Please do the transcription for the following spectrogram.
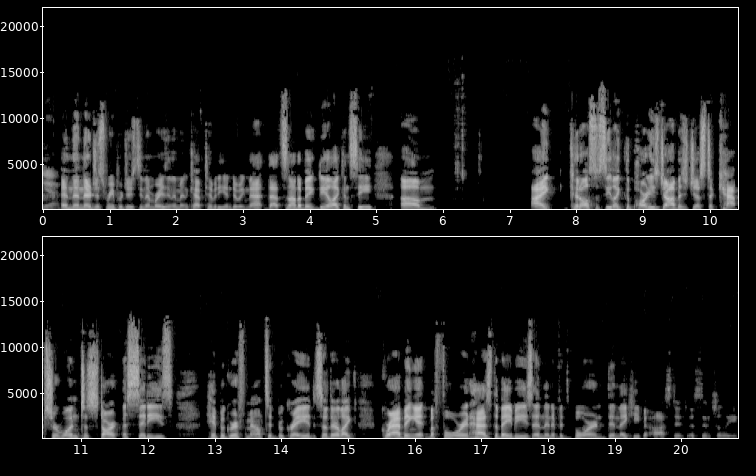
Yeah. and then they're just reproducing them, raising them in captivity, and doing that. That's not a big deal. I can see. Um, I could also see like the party's job is just to capture one to start a city's hippogriff mounted brigade. So they're like grabbing it before it has the babies, and then if it's born, then they keep it hostage essentially,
